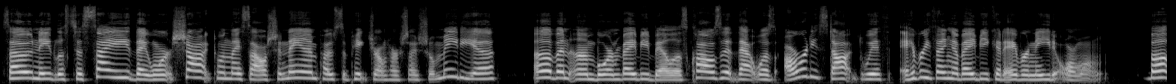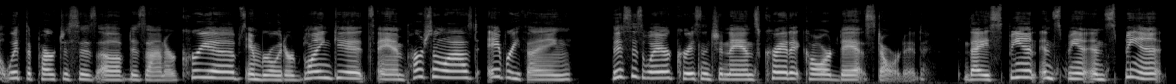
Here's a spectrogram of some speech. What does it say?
So, needless to say, they weren't shocked when they saw Shanann post a picture on her social media of an unborn baby Bella's closet that was already stocked with everything a baby could ever need or want. But with the purchases of designer cribs, embroidered blankets, and personalized everything, this is where Chris and Shanann's credit card debt started. They spent and spent and spent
